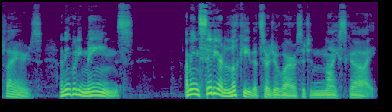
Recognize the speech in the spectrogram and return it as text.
players. I think what he means. I mean, City are lucky that Sergio Aguero is such a nice guy.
